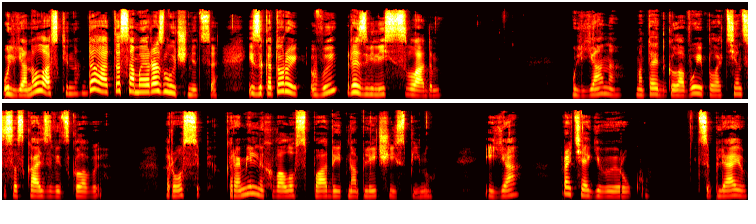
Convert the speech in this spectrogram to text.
Ульяна Ласкина. Да, та самая разлучница, из-за которой вы развелись с Владом». Ульяна мотает головой, и полотенце соскальзывает с головы. Россыпь карамельных волос падает на плечи и спину. И я протягиваю руку. Цепляю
